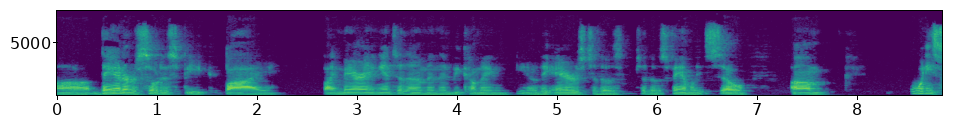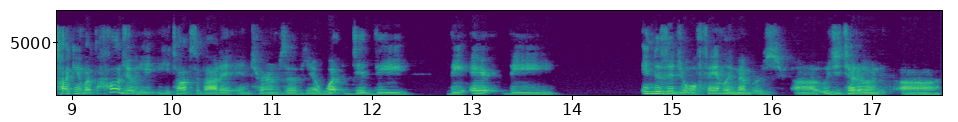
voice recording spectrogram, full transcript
uh, banner, so to speak, by by marrying into them and then becoming you know the heirs to those to those families. So um, when he's talking about the Hojo, he, he talks about it in terms of you know what did the the the individual family members, uh, Ujiteru uh,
